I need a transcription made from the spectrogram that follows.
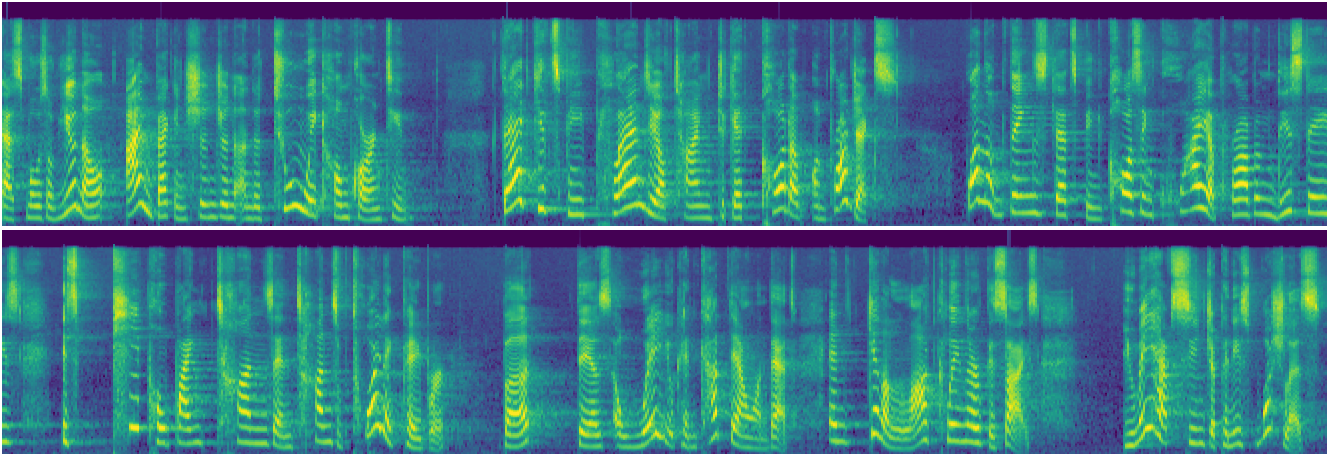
as most of you know, I'm back in Shenzhen under two-week home quarantine. That gives me plenty of time to get caught up on projects. One of the things that's been causing quite a problem these days is people buying tons and tons of toilet paper. But there's a way you can cut down on that and get a lot cleaner besides. You may have seen Japanese washlets.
